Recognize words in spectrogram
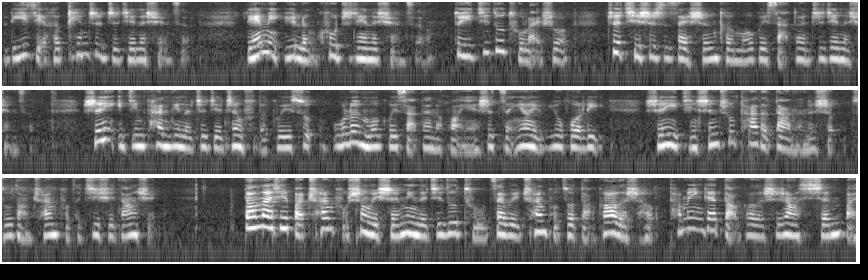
理解和偏执之间的选择，怜悯与冷酷之间的选择。对于基督徒来说，这其实是在神和魔鬼撒旦之间的选择。神已经判定了这届政府的归宿，无论魔鬼撒旦的谎言是怎样有诱惑力，神已经伸出他的大能的手，阻挡川普的继续当选。当那些把川普视为神明的基督徒在为川普做祷告的时候，他们应该祷告的是让神把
